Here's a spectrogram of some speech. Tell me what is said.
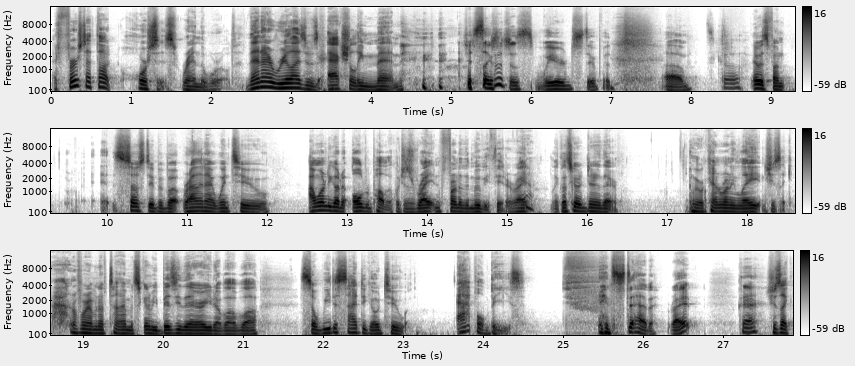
at first I thought horses ran the world. Then I realized it was actually men. Just like such a weird, stupid. Um, it's cool it was fun. So stupid, but Riley and I went to. I wanted to go to Old Republic, which is right in front of the movie theater, right? Yeah. Like, let's go to dinner there. And we were kind of running late, and she's like, "I don't know if we're having enough time. It's going to be busy there, you know, blah blah." So we decide to go to Applebee's instead, right? okay She's like,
